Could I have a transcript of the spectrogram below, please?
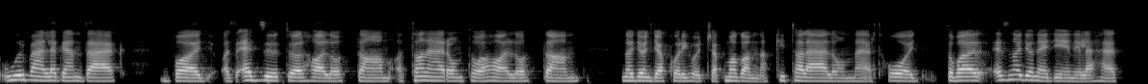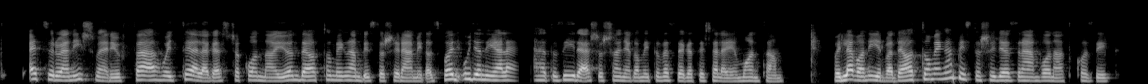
urbán legendák, vagy az edzőtől hallottam, a tanáromtól hallottam, nagyon gyakori, hogy csak magamnak kitalálom, mert hogy. Szóval ez nagyon egyéni lehet. Egyszerűen ismerjük fel, hogy tényleg ez csak onnan jön, de attól még nem biztos, hogy rám igaz. Vagy ugyanilyen lehet az írásos anyag, amit a beszélgetés elején mondtam, hogy le van írva, de attól még nem biztos, hogy ez rám vonatkozik.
